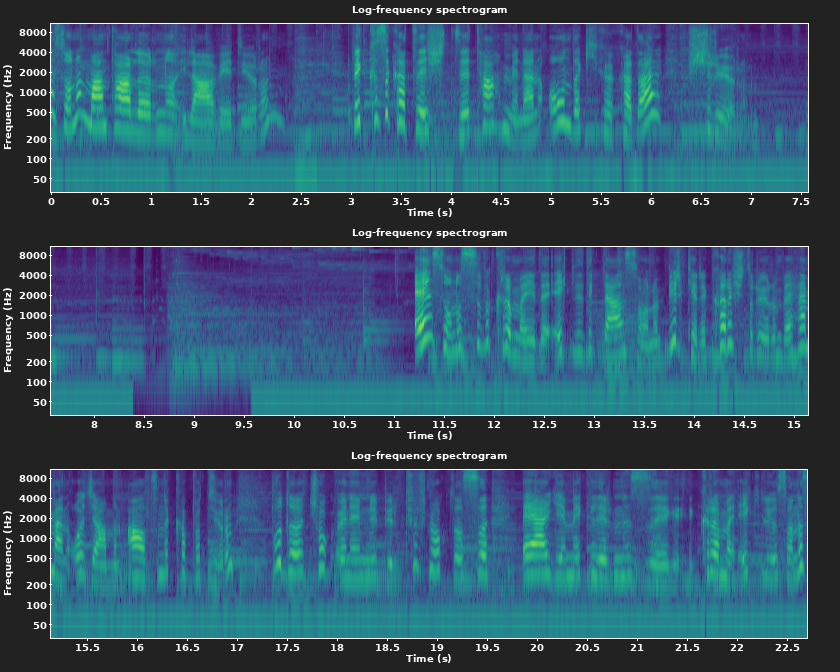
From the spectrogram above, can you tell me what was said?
En sona mantarlarını ilave ediyorum ve kısık ateşte tahminen 10 dakika kadar pişiriyorum. En sonu sıvı kremayı da ekledikten sonra bir kere karıştırıyorum ve hemen ocağımın altını kapatıyorum. Bu da çok önemli bir püf noktası. Eğer yemekleriniz krema ekliyorsanız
